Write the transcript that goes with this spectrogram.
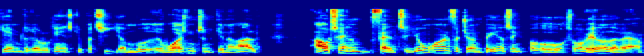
gennem det republikanske parti og mod øh, Washington generelt. Aftalen faldt til jorden, for John Boehner tænkte, åh, oh, så må vi hellere lade være.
